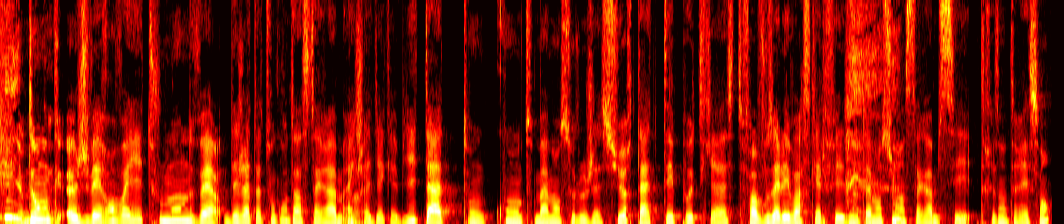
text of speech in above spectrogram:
Donc, euh, je vais renvoyer tout le monde vers. Déjà, t'as ton compte Instagram, Aïcha Ouais. Diakabi. T'as ton compte Maman Solo, j'assure. T'as tes podcasts. Enfin, vous allez voir ce qu'elle fait, notamment sur Instagram. C'est très intéressant.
